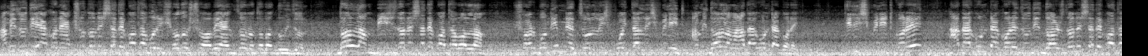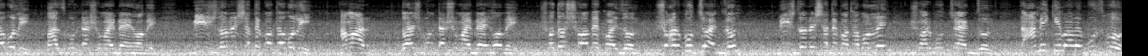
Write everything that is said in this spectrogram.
আমি যদি এখন একশো জনের সাথে কথা বলি, সদস্য হবে একজন অথবা দুইজন। ধরলাম বিশ জনের সাথে কথা বললাম, সর্বনিম্নে চল্লিশ, পঁয়তাল্লিশ মিনিট, আমি ধরলাম আধা ঘণ্টা করে। তিরিশ মিনিট করে, আধা ঘণ্টা করে যদি দশ জনের সাথে কথা বলি, পাঁচ ঘণ্টা সময় ব্যয় হবে। বিশ জনের সাথে কথা বলি, আমার দশ ঘণ্টা সময় ব্যয় হবে। সদস্য হবে কয়জন? সর্বোচ্চ একজন। বিশ জনের সাথে কথা বললে সর্বোচ্চ একজন। তা আমি কীভাবে বুঝব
